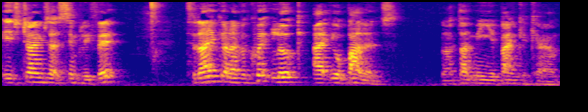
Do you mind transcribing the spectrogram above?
it's James at Simply Fitt. Today we're going to have a quick look at your balance. And I don't mean your bank account.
